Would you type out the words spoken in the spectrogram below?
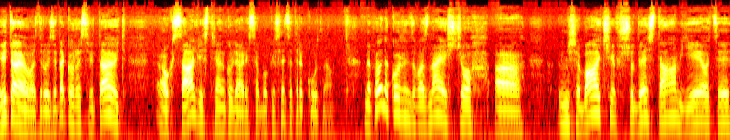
Вітаю вас, друзі! Також вас Оксаліс Тріангуляріс або кислиця трикутна. Напевно, кожен з вас знає, що а, раніше бачив, що десь там є оце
